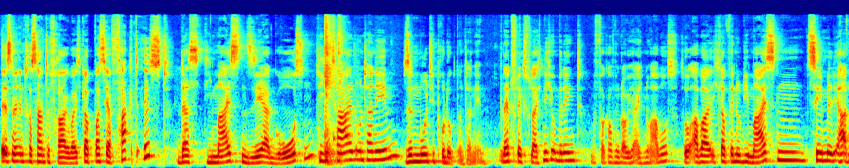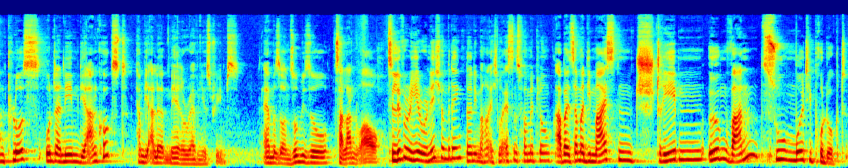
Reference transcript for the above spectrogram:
ist eine interessante Frage, weil ich glaube, was ja Fakt ist, dass die meisten sehr großen digitalen Unternehmen sind Multiproduktunternehmen. Netflix vielleicht nicht unbedingt, wir verkaufen glaube ich eigentlich nur Abos. So, aber ich glaube, wenn du die meisten 10 Milliarden plus Unternehmen dir anguckst, haben die alle mehrere Revenue Streams. Amazon sowieso, Zalando auch. Delivery Hero nicht unbedingt, ne, die machen eigentlich nur Essensvermittlung. Aber ich sag mal, die meisten streben irgendwann zu Multiprodukt.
